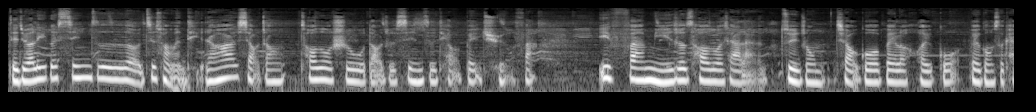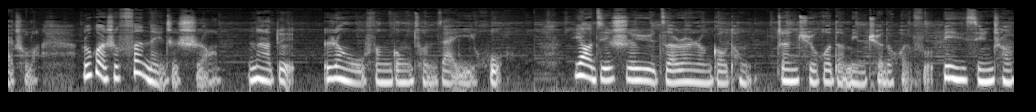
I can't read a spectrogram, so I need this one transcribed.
解决了一个薪资的计算问题。然而小张操作失误，导致薪资条被群发。一番迷之操作下来，最终小郭背了回锅，被公司开除了。如果是分内之事啊，那对任务分工存在疑惑。要及时与责任人沟通，争取获得明确的回复，并形成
